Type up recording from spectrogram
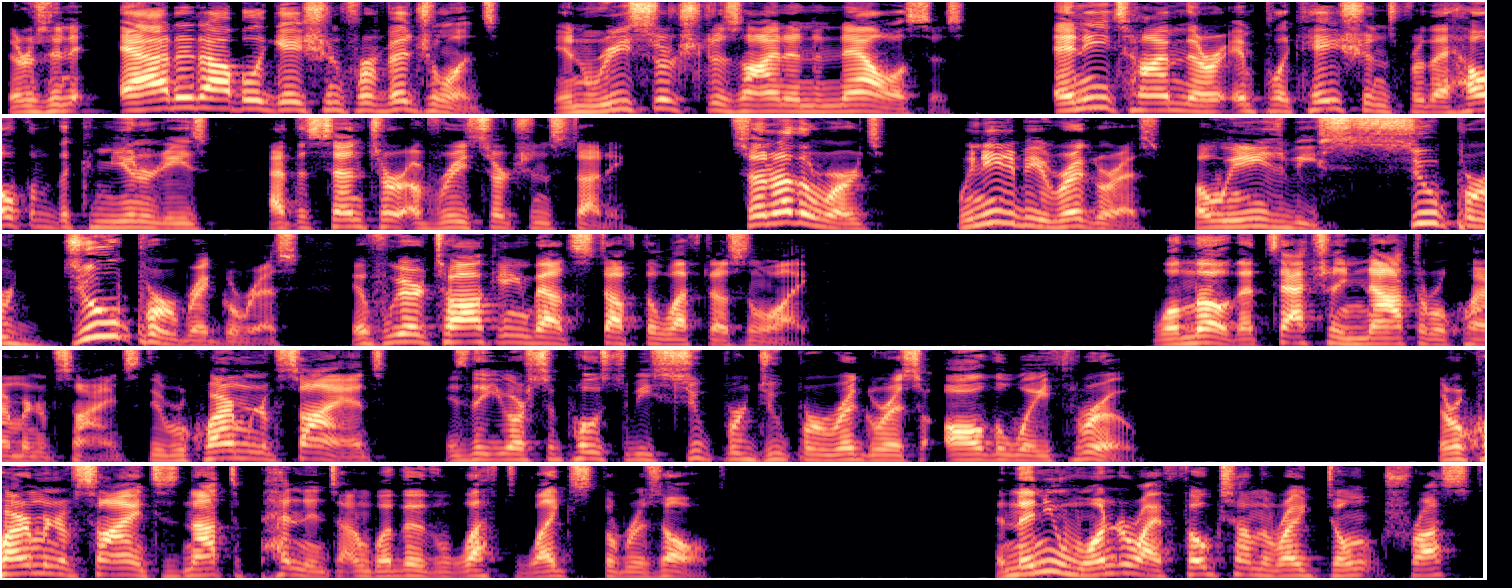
There's an added obligation for vigilance in research design and analysis anytime there are implications for the health of the communities at the center of research and study. So, in other words, we need to be rigorous, but we need to be super duper rigorous if we are talking about stuff the left doesn't like. Well, no, that's actually not the requirement of science. The requirement of science is that you are supposed to be super duper rigorous all the way through. The requirement of science is not dependent on whether the left likes the result. And then you wonder why folks on the right don't trust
